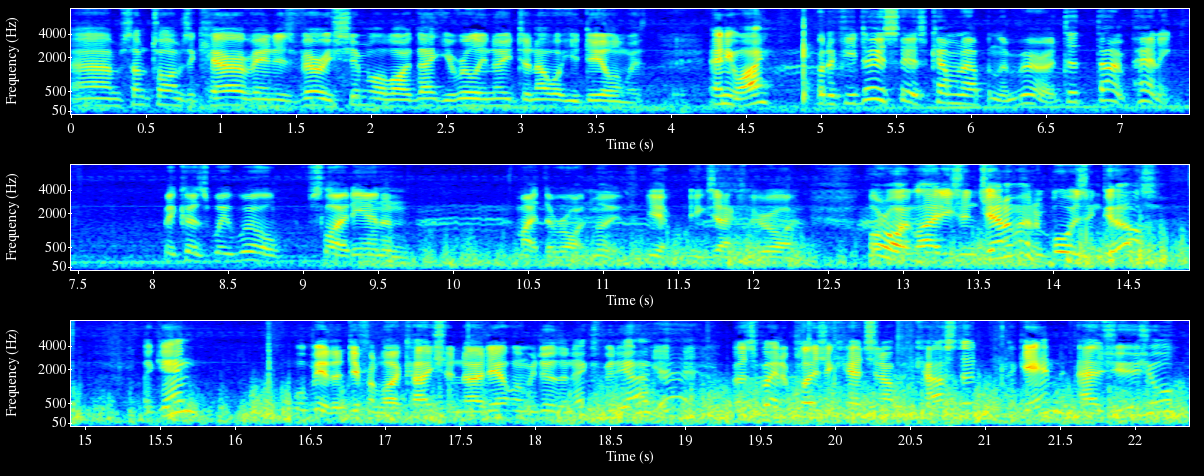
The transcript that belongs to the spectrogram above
Um, sometimes a caravan is very similar like that. You really need to know what you're dealing with. Anyway, But if you do see us coming up in the mirror, d- don't panic because we will slow down and make the right move. yeah, exactly right. All right, ladies and gentlemen, and boys and girls. Again, we'll be at a different location, no doubt, when we do the next video. Yeah. But it's been a pleasure catching up with Custard again, as usual.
